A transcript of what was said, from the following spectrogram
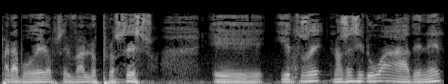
para poder observar los procesos. Eh, y entonces, no sé si tú vas a tener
